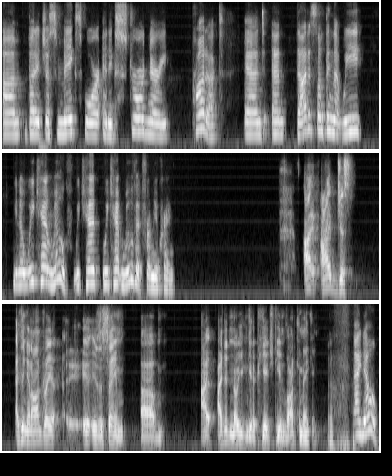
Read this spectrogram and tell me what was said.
um, but it just makes for an extraordinary product and and that is something that we you know, we can't move. We can't we can't move it from Ukraine. I I just I think an Andre is the same. Um, I I didn't know you can get a PhD in vodka making. I know,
